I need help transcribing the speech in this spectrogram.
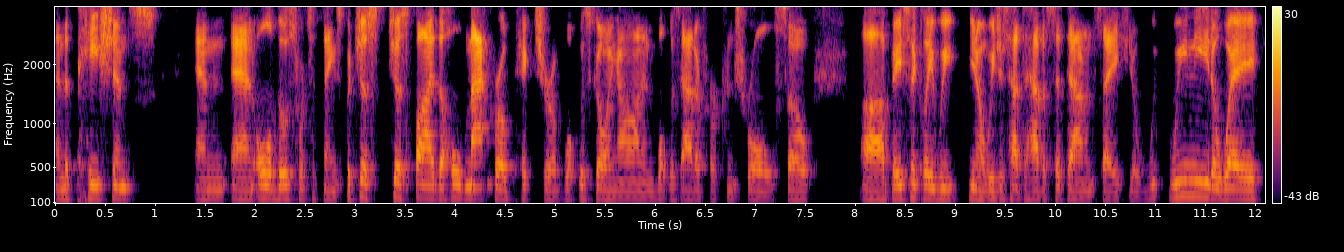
and the patients and and all of those sorts of things but just just by the whole macro picture of what was going on and what was out of her control. So uh, basically we you know we just had to have a sit down and say you know we, we need a way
